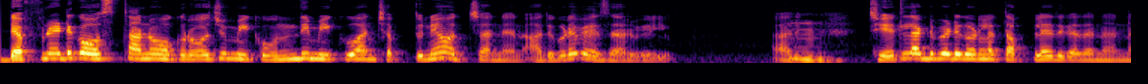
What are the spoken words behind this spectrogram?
డెఫినెట్గా వస్తాను ఒక రోజు మీకు ఉంది మీకు అని చెప్తూనే వచ్చాను నేను. అది కూడా వేశారు వీళ్ళు. అది. చేతులు అడ్డు పెట్టుకోవడంలో తప్పలేదు కదా నాన్న.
